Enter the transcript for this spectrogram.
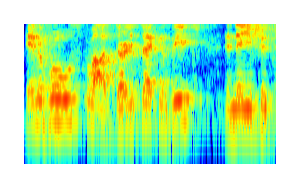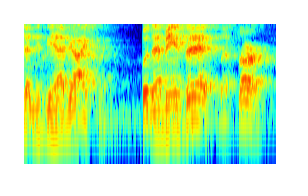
intervals for about 30 seconds each, and then you should technically have your ice cream. With that being said, let's start.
